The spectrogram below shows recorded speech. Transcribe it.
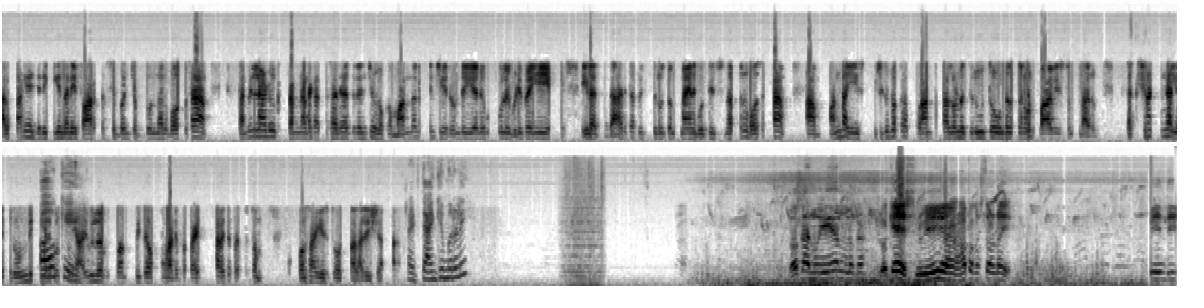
అలాగే జరిగిందని ఫారెస్ట్ సిబ్బంది చెప్తున్నారు. బహుశా తమిళనాడు కర్ణాటక సరిహద్దు నుంచి ఒక మంద నుంచి రెండు ఏనుగులు విడిపోయి ఇలా దారి తప్పి తిరుగుతున్నాయని గుర్తిస్తున్నారు. బహుశా ఆ మంద ఈ చుట్టుపక్కల ప్రాంతాల్లోనూ తిరుగుతూ ఉంటుందని భావిస్తున్నారు. తక్షణంగా ఈ రెండు అడవిలోకి పంపించడం వాటి ప్రయత్నాలు అయితే ప్రస్తుతం కొనసాగిస్తూ ఉన్నారు హరీష థ్యాంక్ యూ మురళి. లోక నువ్వు వేయాలి లోక లోకేష్ నువ్వు ఏ ఆపకొస్తా ఉన్నాయి ఏంది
